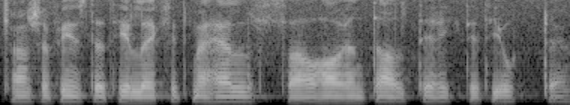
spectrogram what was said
Kanske finns det tillräckligt med hälsa och har inte alltid riktigt gjort det.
